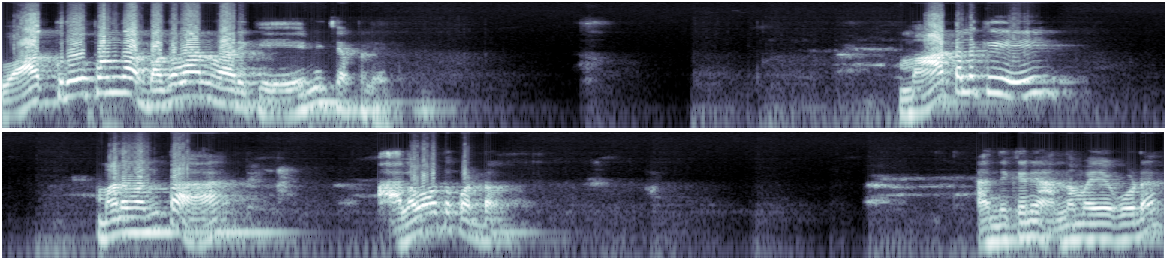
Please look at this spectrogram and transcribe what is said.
వాక్రూపంగా భగవాన్ వారికి ఏమీ చెప్పలేదు. మాటలకి మనమంతా అలవాటు పడ్డాం. అందుకని అన్నమయ్య కూడా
